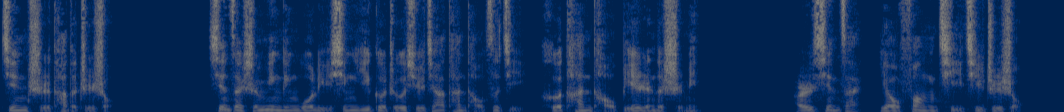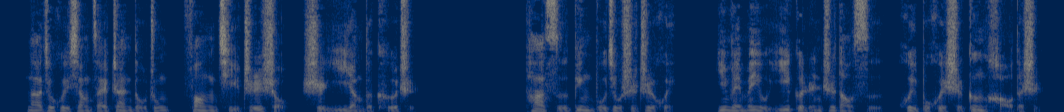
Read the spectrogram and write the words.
坚持他的职守。现在神命令我履行一个哲学家探讨自己和探讨别人的使命，而现在要放弃其职守。那就会像在战斗中放弃职守是一样的可耻。怕死并不就是智慧，因为没有一个人知道死会不会是更好的事。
